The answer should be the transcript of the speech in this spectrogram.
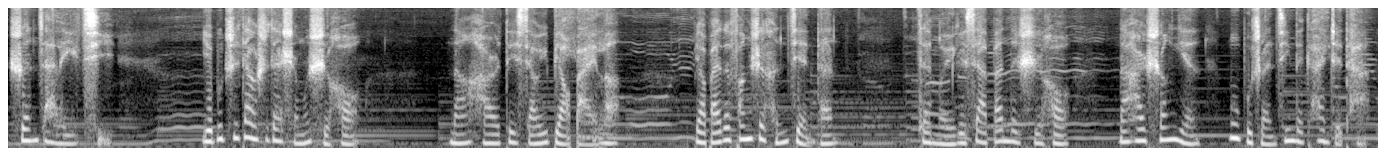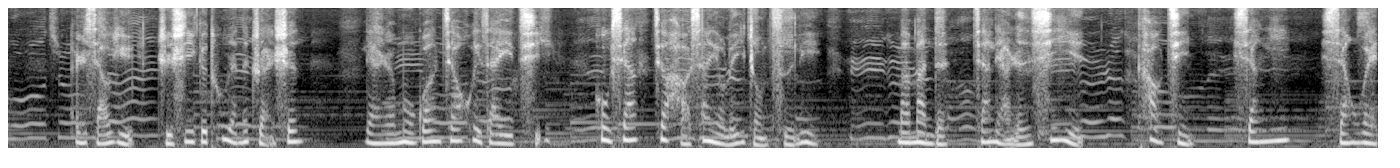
拴在了一起。也不知道是在什么时候，男孩对小雨表白了。表白的方式很简单，在某一个下班的时候，男孩双眼目不转睛地看着他，而小雨只是一个突然的转身，两人目光交汇在一起，互相就好像有了一种磁力，慢慢的。将两人吸引、靠近、相依相偎。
